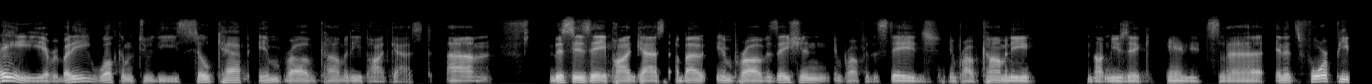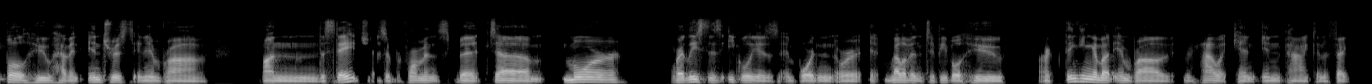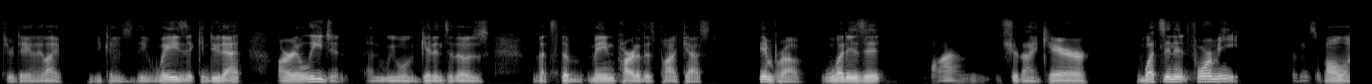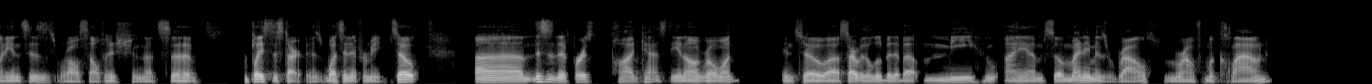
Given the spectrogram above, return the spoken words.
Hey, everybody. Welcome to the SOCAP Improv Comedy Podcast. Um, this is a podcast about improvisation, improv for the stage, improv comedy, not music. And it's uh, and it's for people who have an interest in improv on the stage as a performance, but um, more, or at least as equally as important or relevant to people who are thinking about improv and how it can impact and affect your daily life because the ways it can do that are a legion. And we will get into those. That's the main part of this podcast. Improv. What is it? Why should I care? What's in it for me? Because All audiences, we're all selfish, and that's uh, the place to start is what's in it for me. So, um, this is the first podcast, the inaugural one. And so, uh, start with a little bit about me, who I am. So, my name is Ralph, Ralph MacLeod.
